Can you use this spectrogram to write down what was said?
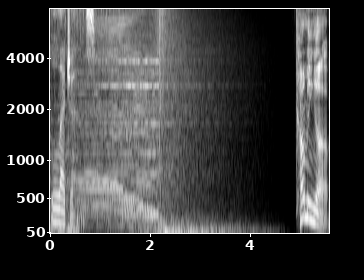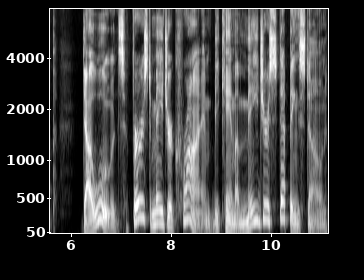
legends. Coming up, Dawood's first major crime became a major stepping stone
